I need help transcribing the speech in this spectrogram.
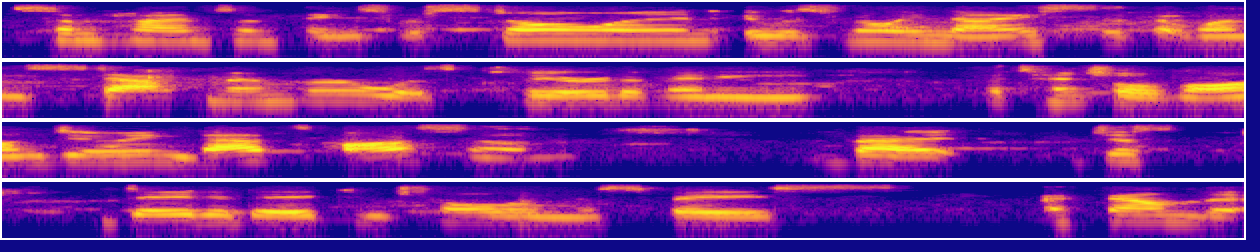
sometimes when things were stolen. It was really nice that that one staff member was cleared of any potential wrongdoing. That's awesome. But just day to day controlling the space, I found that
